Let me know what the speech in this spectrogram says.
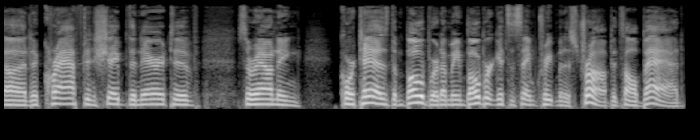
uh, to craft and shape the narrative surrounding Cortez than Boebert. I mean, Boebert gets the same treatment as Trump. It's all bad.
